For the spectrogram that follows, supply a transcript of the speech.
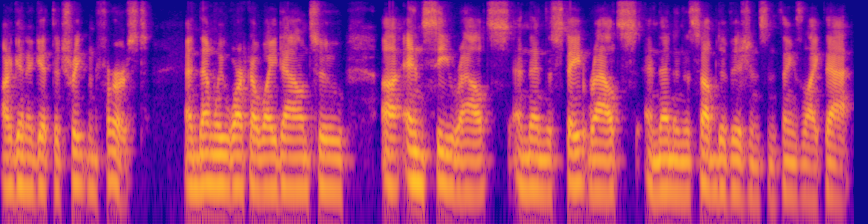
are going to get the treatment first. And then we work our way down to uh, NC routes, and then the state routes, and then in the subdivisions and things like that.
